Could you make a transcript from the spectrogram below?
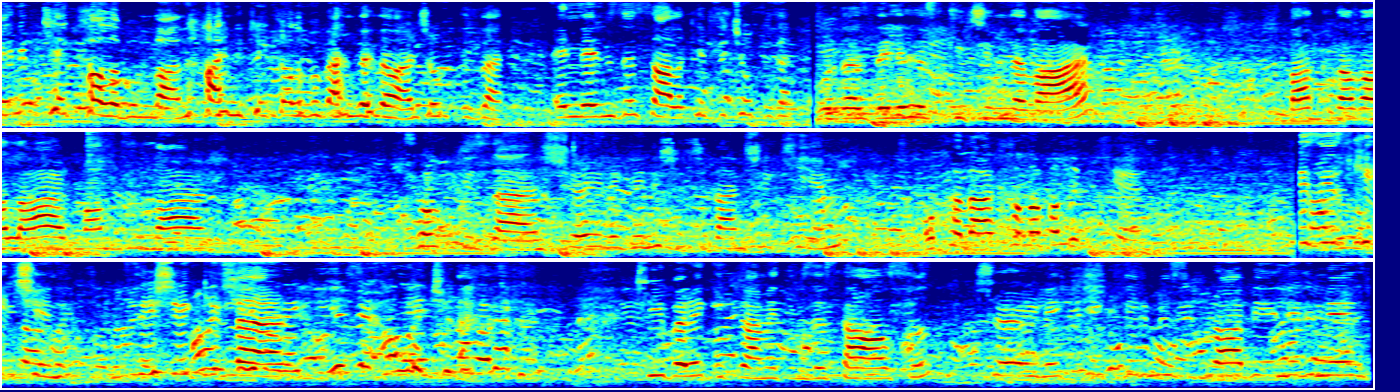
benim kek kalıbımdan. Aynı kek kalıbı bende de var. Çok güzel. Ellerinize sağlık. Hepsi çok güzel. Burada Zelihız Kitchen de var. Baklavalar, mantılar. Çok güzel. Şöyle geniş açıdan çekeyim. O kadar kalabalık ki. Zelihız Kitchen. Teşekkürler. Çiğ börek ikram etti bize sağ olsun. Şöyle keklerimiz, kurabiyelerimiz.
